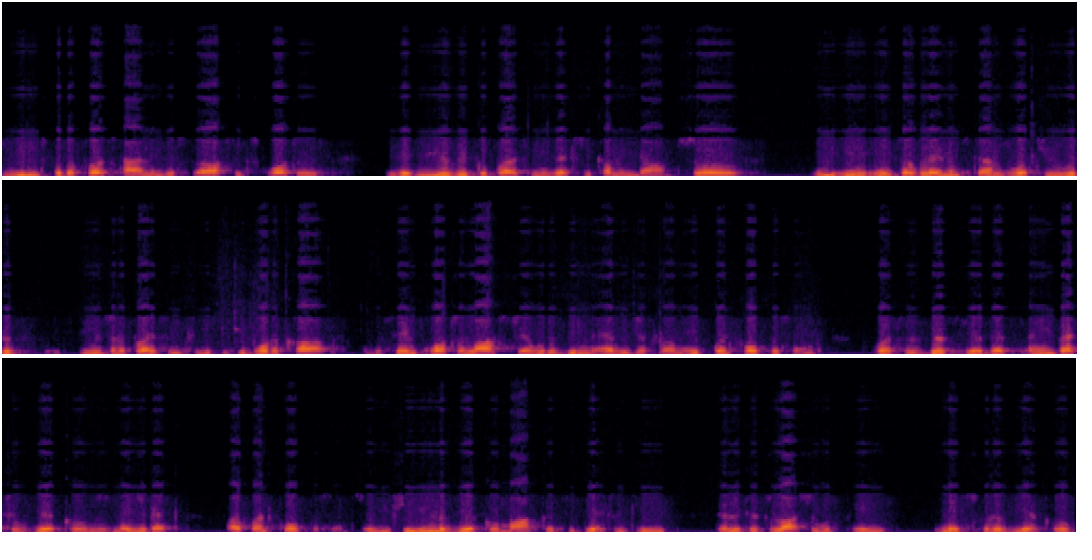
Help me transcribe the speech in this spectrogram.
seen for the first time in this last six quarters is that new vehicle pricing is actually coming down. So in, in, in sort of layman's terms, what you would have experienced in a price increase if you bought a car in the same quarter last year would have been an average of around 8.4%, versus this year, that same batch of vehicles is measured at 5.4%. So if you're in the vehicle market, you definitely, relative to last year, would pay less for a vehicle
